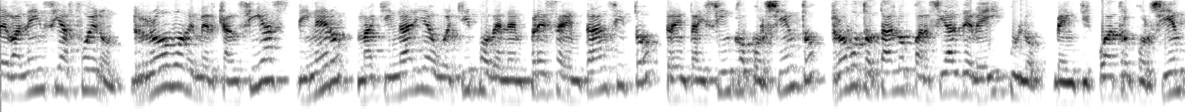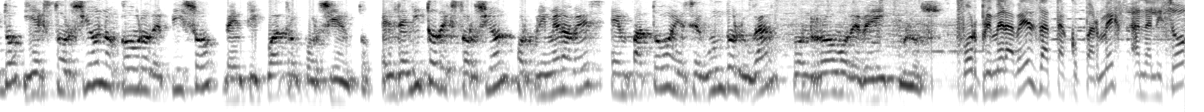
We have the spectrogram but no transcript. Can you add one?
prevalencia fueron robo de mercancías, dinero, maquinaria o equipo de la empresa en tránsito, 35%, robo total o parcial de vehículo, 24%, y extorsión o cobro de piso, 24%. El delito de extorsión por primera vez empató en segundo lugar con robo de vehículos. Por primera vez, Data Coparmex analizó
